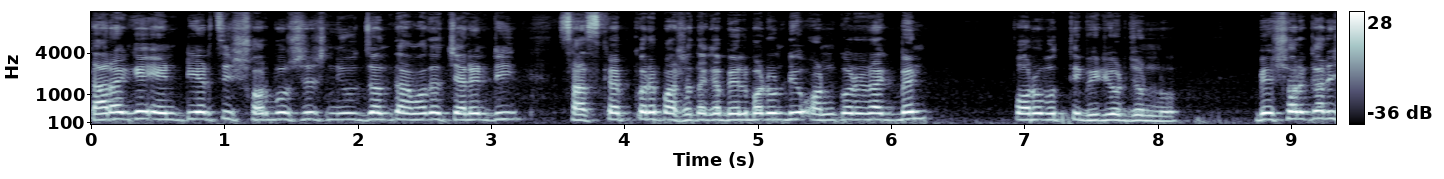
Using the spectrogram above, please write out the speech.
তার আগে এনটিআরসির সর্বশেষ নিউজ জানতে আমাদের চ্যানেলটি সাবস্ক্রাইব করে পাশে থাকা বেল বাটনটি অন করে রাখবেন পরবর্তী ভিডিওর জন্য। বেসরকারি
